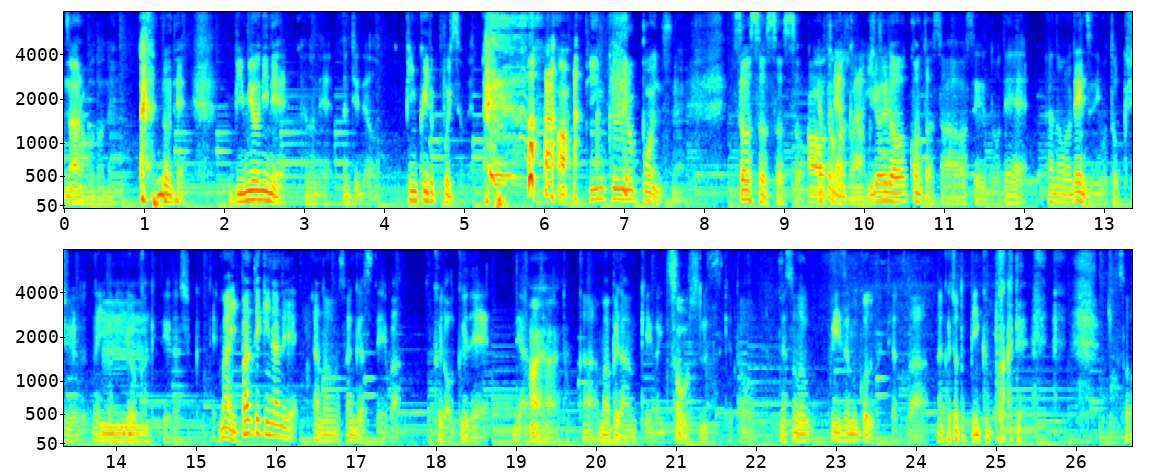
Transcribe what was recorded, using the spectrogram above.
なるほどね。あのね微妙にねあのねなんていうんだろう。ピンク色っぽいですよね。あピンク色っぽいんですねそうそうそうそう。青やっぱりなんとかいろいろコントラストを合わせるのであのレンズにも特殊な色をかけてるらしくて。まあ一般的なねあのサングラスといえば黒グレーであったりとか、まあ、ブラウン系が一般そうですけど。でそのプリズムゴルフってやつはなんかちょっとピンクっぽくて。そう。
